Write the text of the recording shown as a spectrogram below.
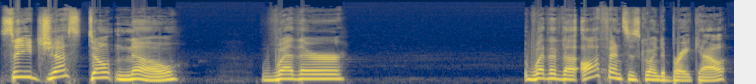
So you just don't know whether whether the offense is going to break out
